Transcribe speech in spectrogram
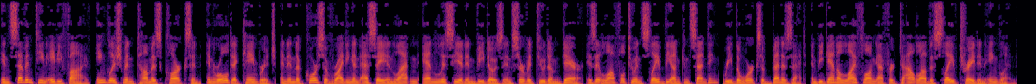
In 1785, Englishman Thomas Clarkson, enrolled at Cambridge, and in the course of writing an essay in Latin An liceat invitos in servitudem dare Is it lawful to enslave the unconsenting? read the works of Benezet, and began a lifelong effort to outlaw the slave trade in England.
